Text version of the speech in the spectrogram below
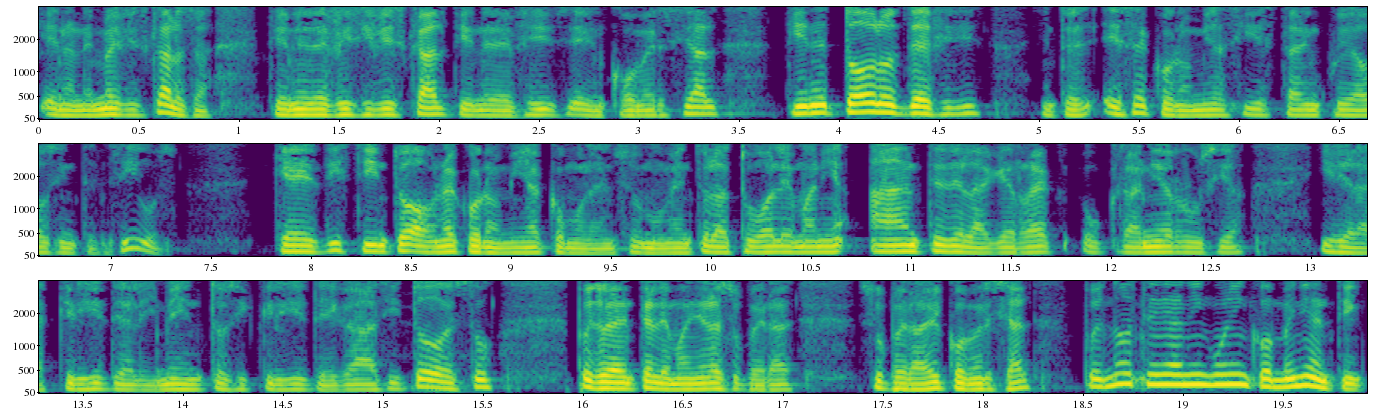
en anemia fiscal. O sea, tiene déficit fiscal, tiene déficit comercial, tiene todos los déficits. Entonces, esa economía sí está en cuidados intensivos que es distinto a una economía como la en su momento la tuvo Alemania antes de la guerra Ucrania-Rusia y de la crisis de alimentos y crisis de gas y todo esto, pues obviamente Alemania era superar, superar el comercial, pues no tenía ningún inconveniente,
